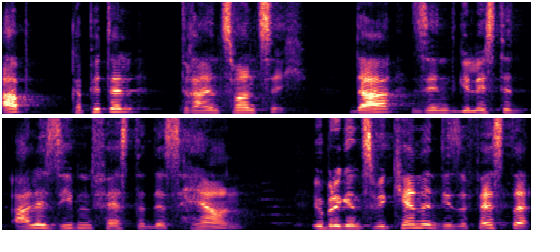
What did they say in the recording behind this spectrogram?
ab Kapitel 23. Da sind gelistet alle sieben Feste des Herrn. Übrigens, wir kennen diese Feste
